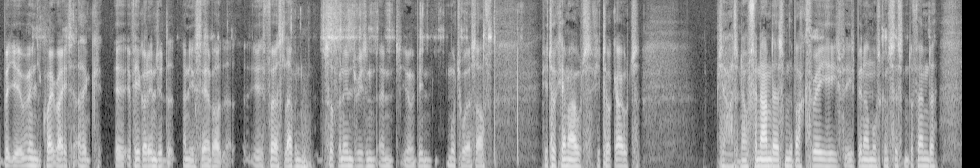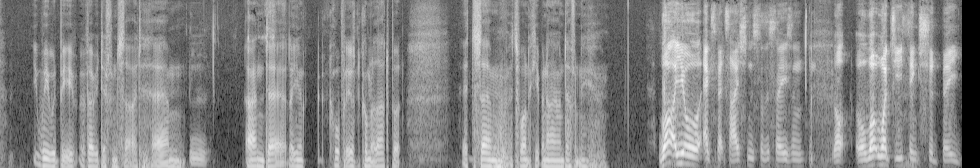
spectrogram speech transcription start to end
but you, I mean, you're quite right. I think if he got injured, and you say about your first eleven suffering injuries, and, and you know been much worse off. If you took him out, if you took out, yeah, I don't know, Fernandez from the back three, he's he's been our most consistent defender we would be a very different side. Um, mm. And uh, you know, hopefully it doesn't come to that, but it's um, it's one to keep an eye on definitely. What are your expectations for the season, or what what do you think should be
